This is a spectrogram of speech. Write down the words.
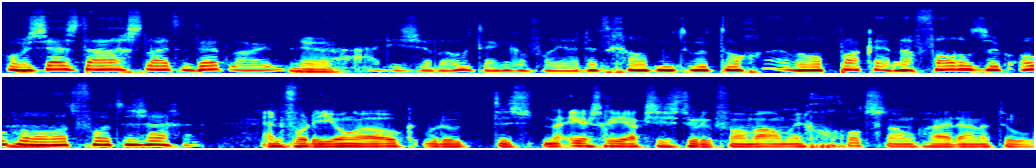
Over zes dagen sluit de deadline. Ja. Ja, die zullen ook denken van ja, dit geld moeten we toch wel pakken. En daar valt natuurlijk ook wel wat voor te zeggen. En voor de jongen ook. Ik bedoel, het is, mijn eerste reactie is natuurlijk van waarom in godsnaam ga je daar naartoe?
